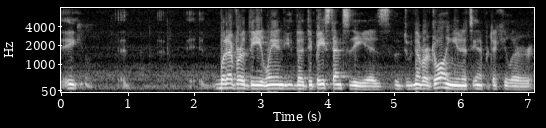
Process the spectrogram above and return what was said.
eh, whatever the land, the base density is, the number of dwelling units in a particular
